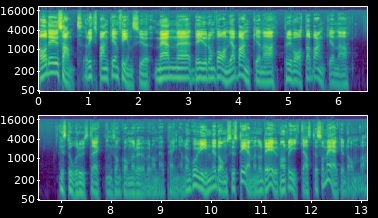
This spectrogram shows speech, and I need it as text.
ja, det är ju sant. Riksbanken finns ju. Men eh, det är ju de vanliga bankerna, privata bankerna i stor utsträckning som kommer över de här pengarna. De går ju in i de systemen och det är ju de rikaste som äger dem. va.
